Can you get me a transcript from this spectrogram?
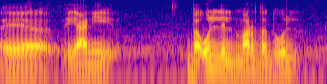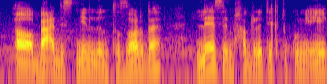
آه، يعني بقول للمرضى دول آه بعد سنين الانتظار ده لازم حضرتك تكوني إيه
